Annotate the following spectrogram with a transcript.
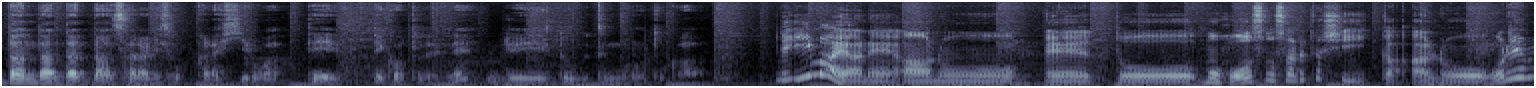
だんだんだんだんさらにそこから広がってってことでね、レジェンド・オブ・トゥモローとか。で今やねあのーうん。えーっともう放送されたしいいか。あのーうん。俺も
